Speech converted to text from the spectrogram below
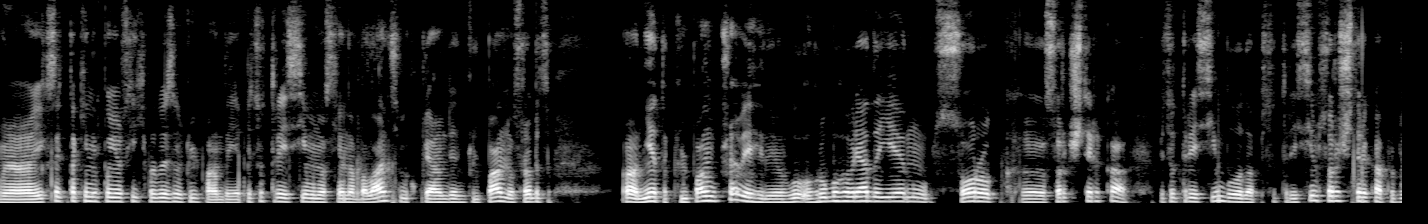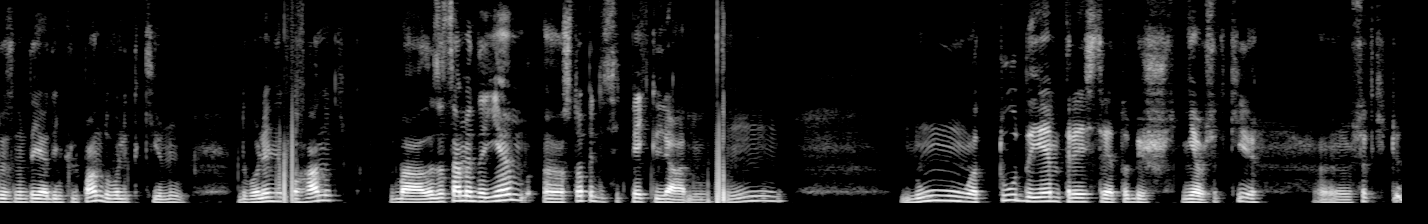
Е, я, кстати, так і не поняв, скільки приблизно тюльпан дає. 537 у нас є на балансі, ми купляємо один тюльпан, у нас робиться. А, ні, так тюльпан взагалі вигідний. Гру- Грубо говоря, дає ну, 40, е, 44к. 537 було, да, 537, 44к приблизно дає один тюльпан, доволі такі, ну, доволі непогано. Ба, але за це ми даємо е, 155 лямів. Ну, а тут даємо 33, тобі ж. Ні, все-таки. Е, все-таки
